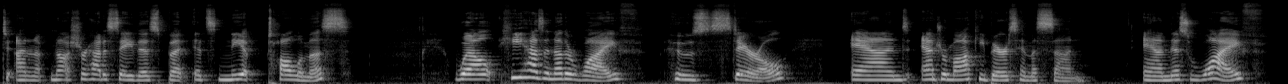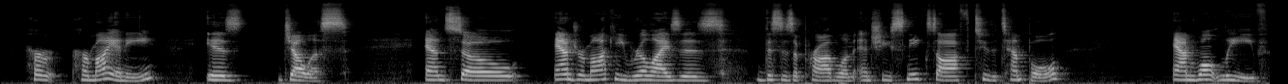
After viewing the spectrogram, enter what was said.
to, I'm not sure how to say this, but it's Neoptolemus. Well, he has another wife who's sterile, and Andromache bears him a son. And this wife, her Hermione, is jealous. And so Andromache realizes this is a problem and she sneaks off to the temple and won't leave.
